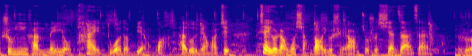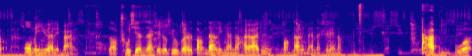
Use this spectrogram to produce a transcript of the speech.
声音还没有太多的变化，太多的变化。这，这个让我想到一个谁啊？就是现在在，就是欧美音乐里面，老出现在这个 Billboard 榜单里面的，还有 iTunes 榜单里面的是谁呢？大比伯，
